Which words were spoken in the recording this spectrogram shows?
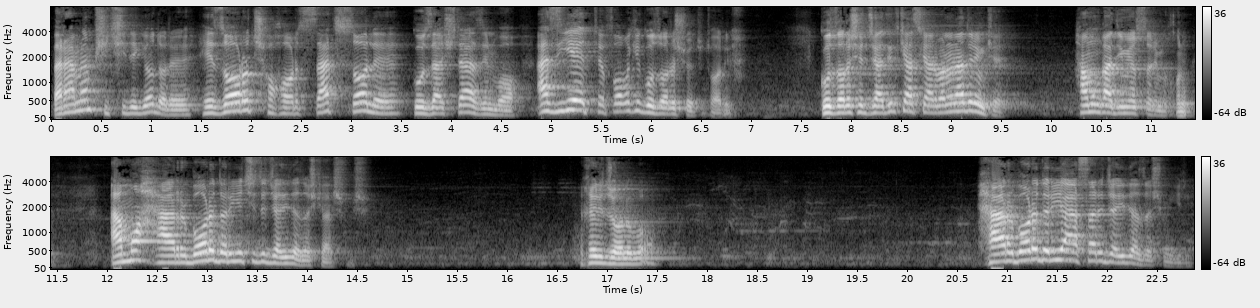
برای همین پیچیدگی ها داره. 1400 سال گذشته از این با از یه اتفاقی که گزارش شده تو تاریخ. گزارش جدید که از کربلا نداریم که. همون قدیمی هست داریم می‌خونیم. اما هر بار داره یه چیز جدید ازش کشف میشه. خیلی جالبه. هر بار داری یه اثر جدید ازش می‌گیری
